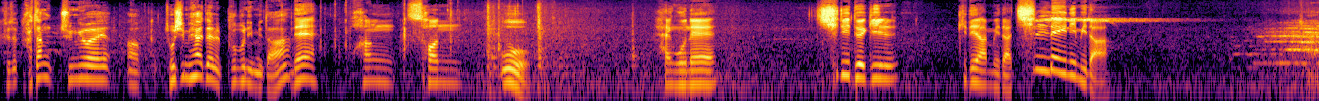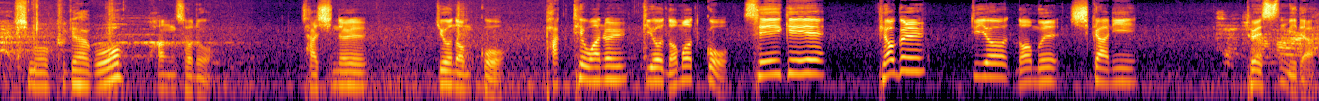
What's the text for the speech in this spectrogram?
그래서 가장 중요해 어, 조심해야 되는 부분입니다. 네. 황선우 행운의 7이 되길 기대합니다. 7레인입니다. 자, 심호 크게 하고 황선우 자신을 뛰어넘고 박태환을 뛰어넘었고 세계의 벽을 뛰어넘을 시간이 됐습니다.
